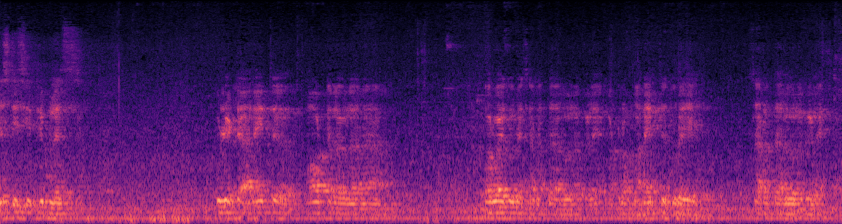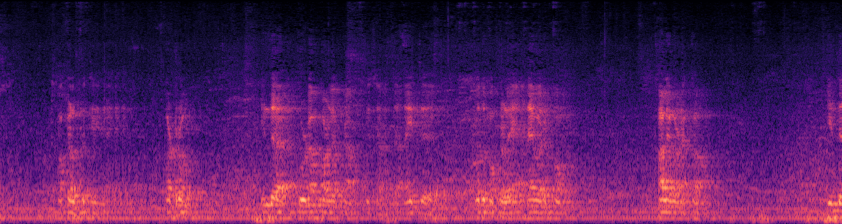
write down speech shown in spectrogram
STC triple S உள்ளிட்ட அனைத்து மாவட்ட அளவிலான வருவாய்த்துறை சார்ந்த அலுவலர்களே மற்றும் அனைத்து துறை சார்ந்த அலுவலர்களே மக்கள் பிரதிநிதி மற்றும் இந்த குடம்பாள கிராமத்தை சார்ந்த அனைத்து பொதுமக்களே அனைவருக்கும் காலை வணக்கம். இந்த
